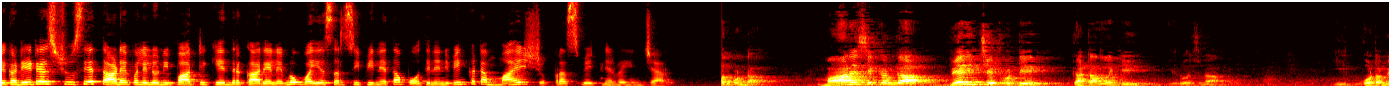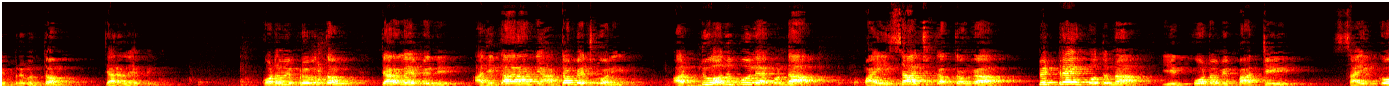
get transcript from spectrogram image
ఇక డీటెయిల్స్ చూస్తే తాడేపల్లిలోని పార్టీ కేంద్ర కార్యాలయంలో వైఎస్ఆర్సీపీ నేత పోతినేని వెంకట మహేష్ ప్రెస్ మీట్ నిర్వహించారు. మానసికంగా వేధించేటువంటి ఘటనలకి ఈ రోజున ఈ కూటమి ప్రభుత్వం తెరలేపింది. కూటమి ప్రభుత్వం తెరలేపింది. అధికారాన్ని అడ్డం పెట్టుకొని అడ్డు అదుపు లేకుండా పైశాచికత్వంగా పెట్టరేగిపోతున్న ఈ కూటమి పార్టీ సైకో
